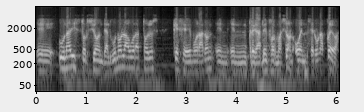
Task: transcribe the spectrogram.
eh, una distorsión de algunos laboratorios que se demoraron en, entregar la información o en hacer una prueba.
